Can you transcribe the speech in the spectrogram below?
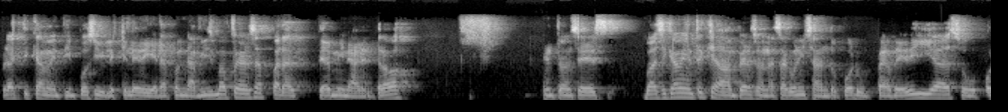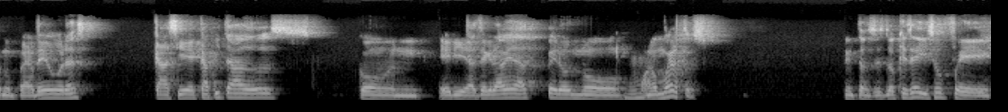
prácticamente imposible que le diera con la misma fuerza para terminar el trabajo. Entonces, básicamente quedaban personas agonizando por un par de días o por un par de horas, casi decapitados, con heridas de gravedad, pero no, no muertos. Entonces, lo que se hizo fue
